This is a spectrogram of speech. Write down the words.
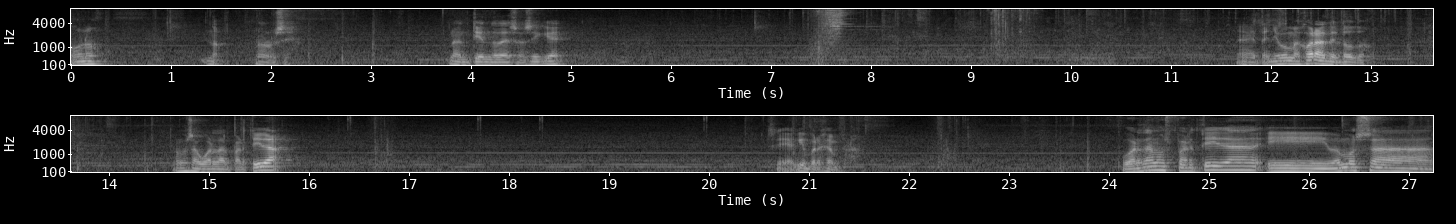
¿O no? No, no lo sé. No entiendo de eso, así que... Eh, te llevo mejoras de todo. Vamos a guardar partida. Sí, aquí por ejemplo. Guardamos partida y vamos a...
